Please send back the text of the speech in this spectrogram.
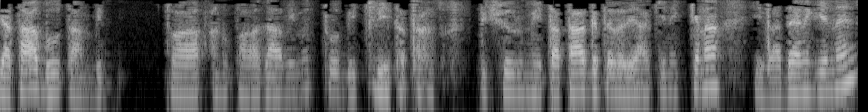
යථා භූතං විත්වා අනුපාදා විමුක්තෝ විචී තථාසු භික්ෂුර්මේ තථාගතවරයා කියන එක නා ඒවා දැනගෙන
